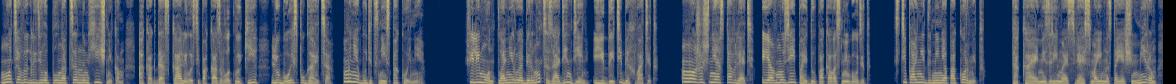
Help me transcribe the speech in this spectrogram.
Мотя выглядела полноценным хищником, а когда скалилась и показывала клыки, любой испугается. Мне будет с ней спокойнее. «Филимон, планирую обернуться за один день, и еды тебе хватит. Можешь не оставлять, я в музей пойду, пока вас не будет. Степанида меня покормит». Такая незримая связь с моим настоящим миром —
